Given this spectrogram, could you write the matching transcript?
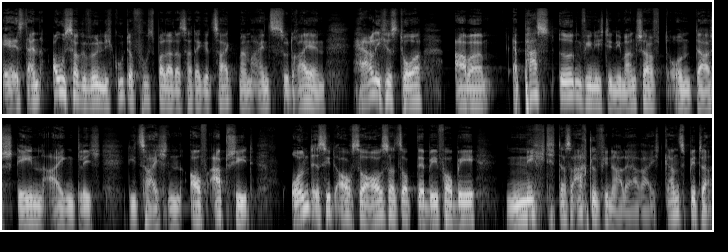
Er ist ein außergewöhnlich guter Fußballer, das hat er gezeigt beim 1 zu 3. Ein herrliches Tor, aber er passt irgendwie nicht in die Mannschaft und da stehen eigentlich die Zeichen auf Abschied. Und es sieht auch so aus, als ob der BVB nicht das Achtelfinale erreicht. Ganz bitter.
